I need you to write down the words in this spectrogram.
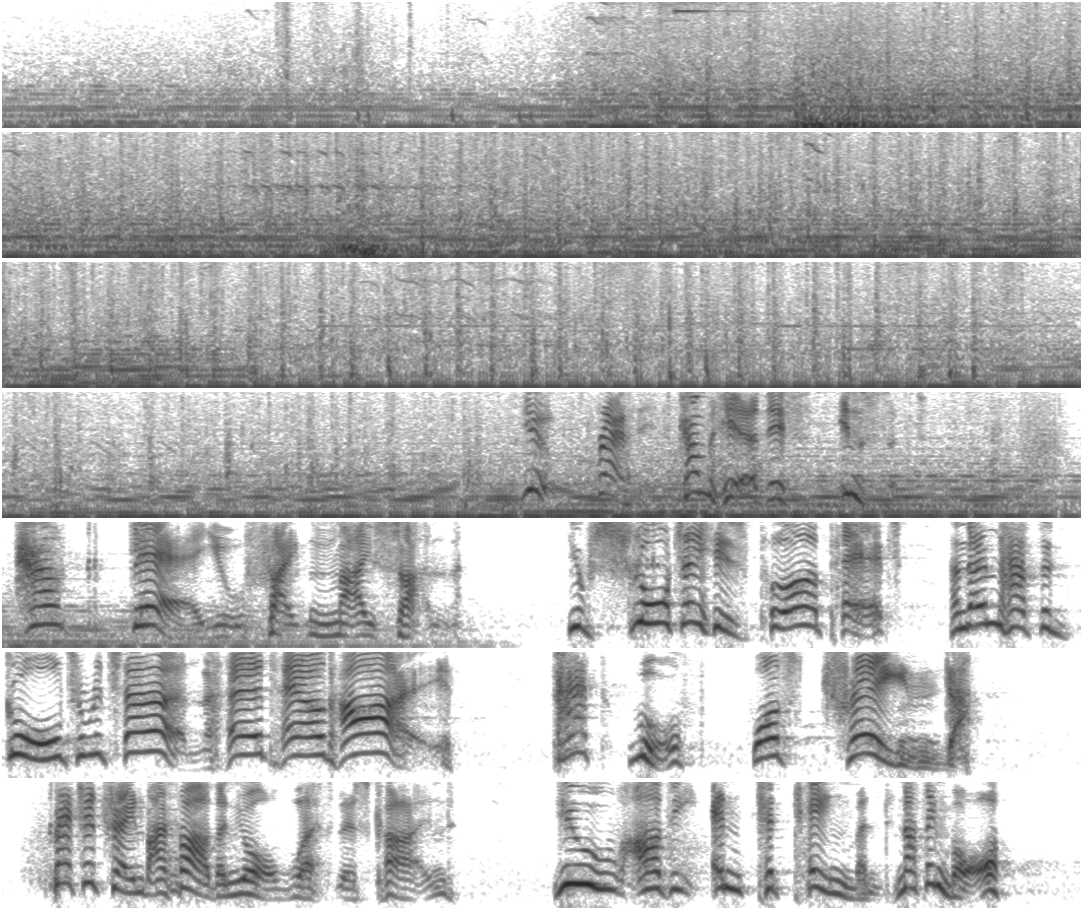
Come here this instant. How dare you frighten my son? You slaughter his poor pet and then have the gall to return, head held high. That wolf was trained. Better trained by far than your worthless kind. You are the entertainment, nothing more.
